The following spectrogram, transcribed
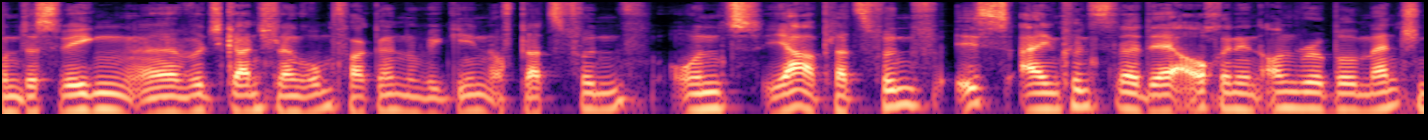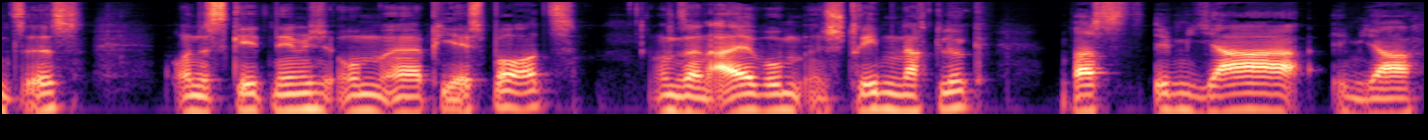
Und deswegen äh, würde ich gar nicht lang rumfackeln und wir gehen auf Platz 5. Und ja, Platz 5 ist ein Künstler, der auch in den Honorable Mentions ist. Und es geht nämlich um äh, PA Sports und sein Album Streben nach Glück, was im Jahr, im Jahr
